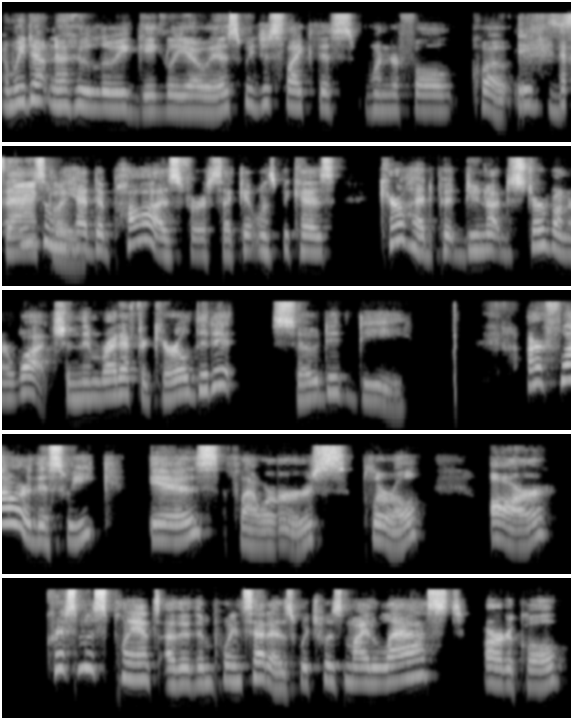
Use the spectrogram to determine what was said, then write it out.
And we don't know who Louis Giglio is. We just like this wonderful quote. Exactly. And the reason we had to pause for a second was because Carol had to put do not disturb on her watch. And then right after Carol did it, so did Dee. Our flower this week is flowers, plural, are Christmas plants other than poinsettias, which was my last article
